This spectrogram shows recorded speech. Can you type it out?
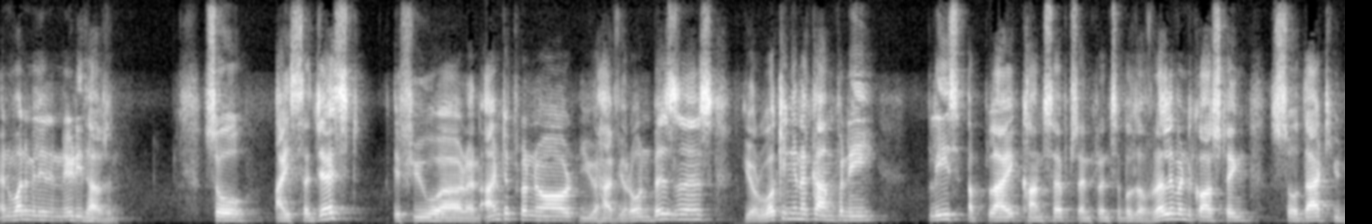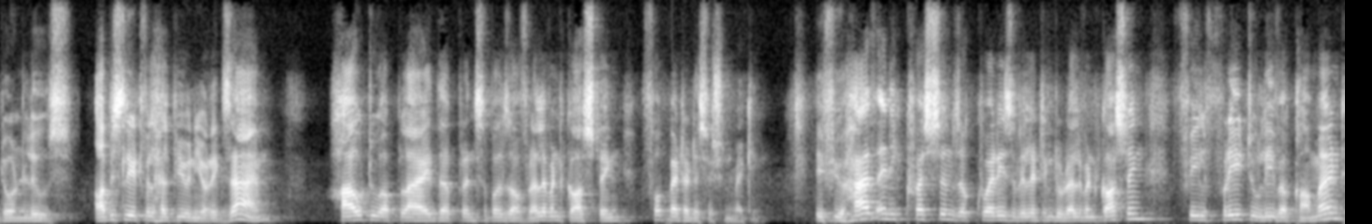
and 1 million and 80,000. So I suggest if you are an entrepreneur, you have your own business, you're working in a company, please apply concepts and principles of relevant costing so that you don't lose. Obviously, it will help you in your exam how to apply the principles of relevant costing for better decision making. If you have any questions or queries relating to relevant costing, feel free to leave a comment.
